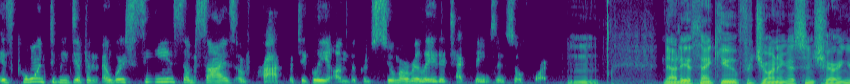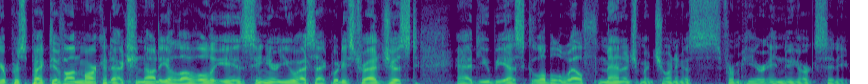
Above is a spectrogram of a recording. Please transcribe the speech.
it's going to be different, and we're seeing some signs of crack, particularly on the consumer-related tech names and so forth. Mm. Nadia, thank you for joining us and sharing your perspective on market action. Nadia Lovell is Senior U.S. Equity Strategist at UBS Global Wealth Management, joining us from here in New York City.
